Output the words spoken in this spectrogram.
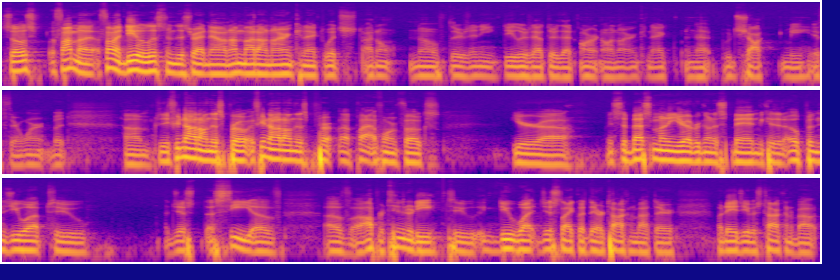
So if I'm a if I'm a dealer listening to this right now and I'm not on Iron Connect, which I don't know if there's any dealers out there that aren't on Iron Connect, and that would shock me if there weren't. But um, if you're not on this pro, if you're not on this uh, platform, folks, you're uh, it's the best money you're ever going to spend because it opens you up to just a sea of of opportunity to do what just like what they were talking about there, what AJ was talking about,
